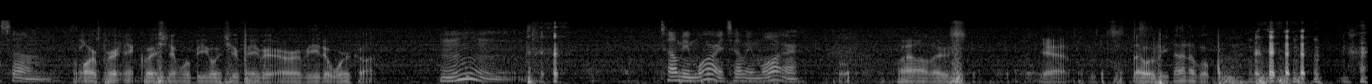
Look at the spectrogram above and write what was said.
Awesome. A Thank more you. pertinent question will be what's your favorite RV to work on? Hmm. tell me more, tell me more. Well, there's, yeah, it's, that would be none of them.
